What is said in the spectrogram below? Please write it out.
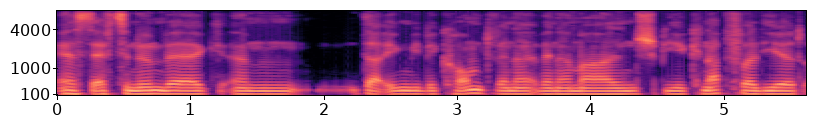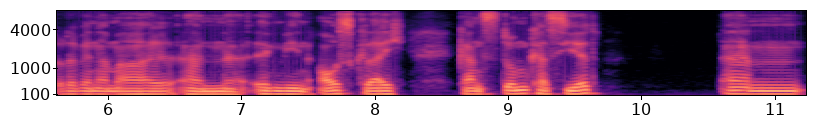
erste FC Nürnberg ähm, da irgendwie bekommt, wenn er, wenn er mal ein Spiel knapp verliert oder wenn er mal ähm, irgendwie einen Ausgleich ganz dumm kassiert. Ähm,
